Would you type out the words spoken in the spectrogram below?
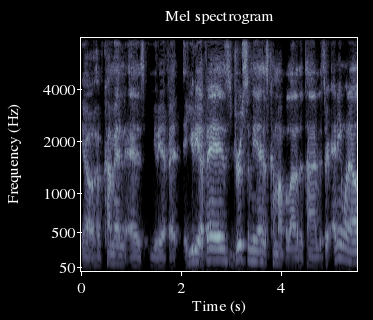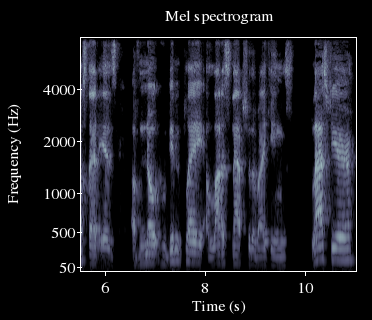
you know have come in as UDFA, UDFA's. Dru Samia has come up a lot of the time. Is there anyone else that is of note who didn't play a lot of snaps for the Vikings last year,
